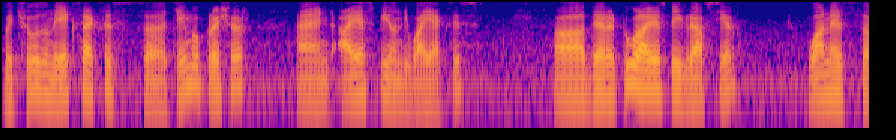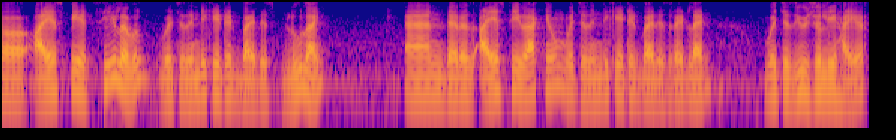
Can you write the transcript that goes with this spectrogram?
which shows on the x axis uh, chamber pressure and ISP on the y axis. Uh, there are two ISP graphs here. One is uh, ISP at sea level, which is indicated by this blue line, and there is ISP vacuum, which is indicated by this red line, which is usually higher.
